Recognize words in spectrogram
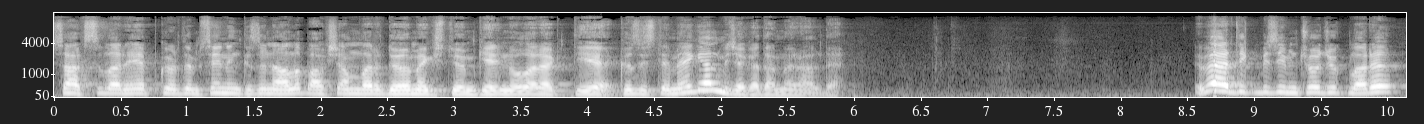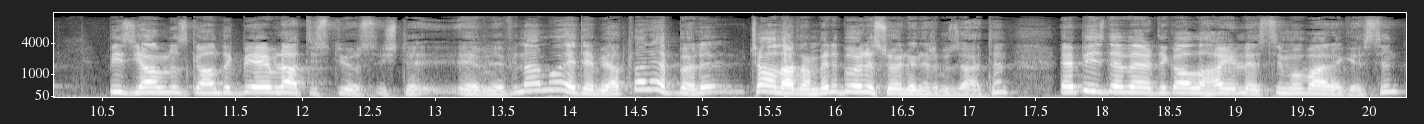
Saksıları hep kırdım senin kızını alıp akşamları dövmek istiyorum gelin olarak diye kız istemeye gelmeyecek adam herhalde. Verdik bizim çocukları biz yalnız kaldık bir evlat istiyoruz işte evde filan bu edebiyatlar hep böyle çağlardan beri böyle söylenir bu zaten. E biz de verdik Allah hayırlı etsin mübarek etsin.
